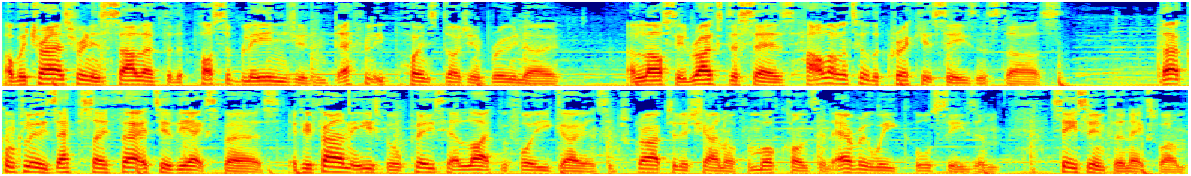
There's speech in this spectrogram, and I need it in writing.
I'll be transferring in Salah for the possibly injured and definitely points dodging Bruno. And lastly, Rugster says, how long until the cricket season starts? That concludes episode 32 of The Experts. If you found it useful, please hit a like before you go and subscribe to the channel for more content every week all season. See you soon for the next one.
